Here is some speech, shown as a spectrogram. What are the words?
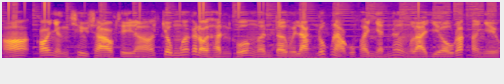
đó, có những siêu sao thì nói chung cái đội hình của thằng Inter Milan lúc nào cũng phải nhỉnh hơn Lazio rất là nhiều.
